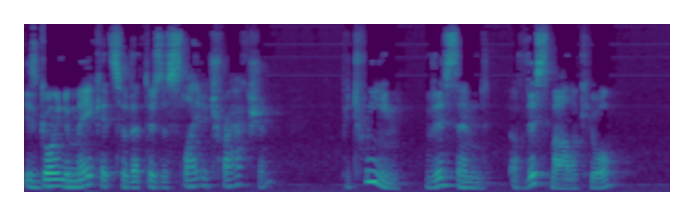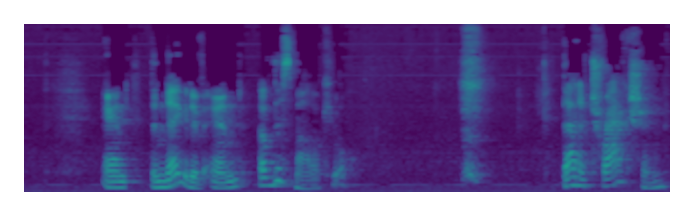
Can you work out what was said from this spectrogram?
is going to make it so that there's a slight attraction between this end of this molecule and the negative end of this molecule. That attraction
